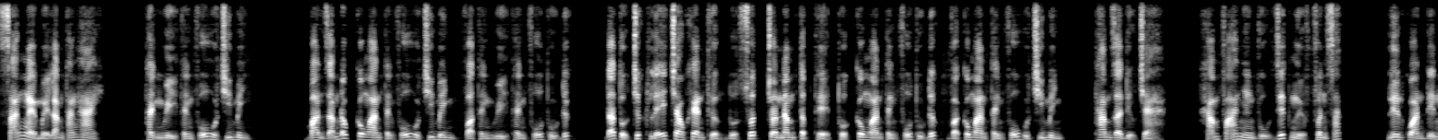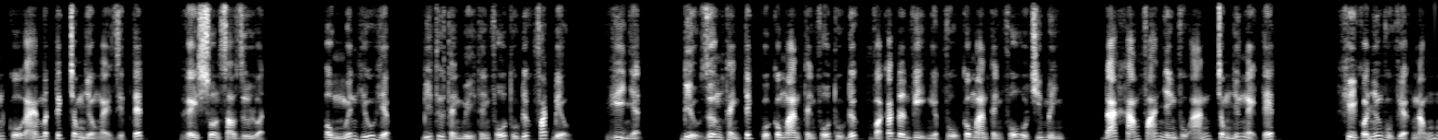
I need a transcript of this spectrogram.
Sáng ngày 15 tháng 2, Thành ủy thành phố Hồ Chí Minh, Ban giám đốc Công an thành phố Hồ Chí Minh và Thành ủy thành phố Thủ Đức đã tổ chức lễ trao khen thưởng đột xuất cho 5 tập thể thuộc Công an thành phố Thủ Đức và Công an thành phố Hồ Chí Minh tham gia điều tra, khám phá nhanh vụ giết người phân sắc liên quan đến cô gái mất tích trong nhiều ngày dịp Tết, gây xôn xao dư luận. Ông Nguyễn Hữu Hiệp, Bí thư Thành ủy thành phố Thủ Đức phát biểu, ghi nhận, biểu dương thành tích của Công an thành phố Thủ Đức và các đơn vị nghiệp vụ Công an thành phố Hồ Chí Minh đã khám phá nhanh vụ án trong những ngày Tết. Khi có những vụ việc nóng,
